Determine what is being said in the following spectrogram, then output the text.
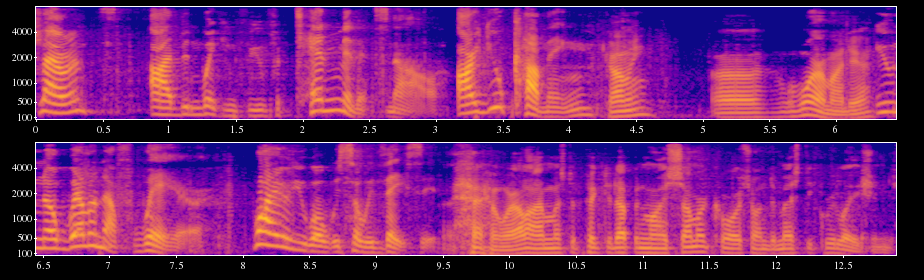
Clarence, I've been waiting for you for ten minutes now. Are you coming? Coming? Uh, where, my dear? You know well enough where. Why are you always so evasive? well, I must have picked it up in my summer course on domestic relations.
